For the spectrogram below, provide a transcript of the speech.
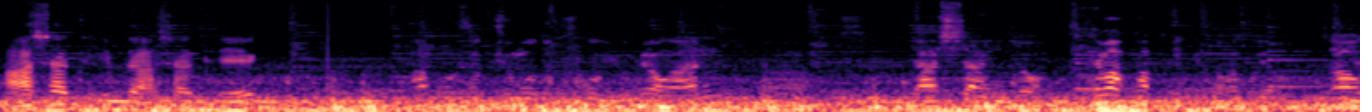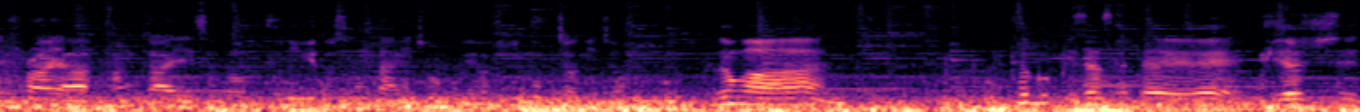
아시아틱입니다. 아시아틱. 방콕에서 규모도 크고 유명한 어, 야시장이죠. 테마파크이기도 하고요. 짜오프라야 강가에 있어서 분위기도 상당히 좋고요. 이국적이죠. 그동안 태국 비상 사태에 귀저씨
